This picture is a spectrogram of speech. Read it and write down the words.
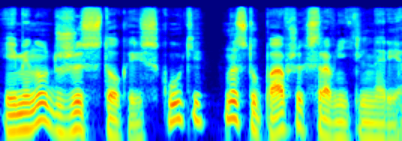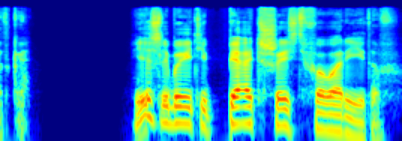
и минут жестокой скуки, наступавших сравнительно редко. Если бы эти пять-шесть фаворитов,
